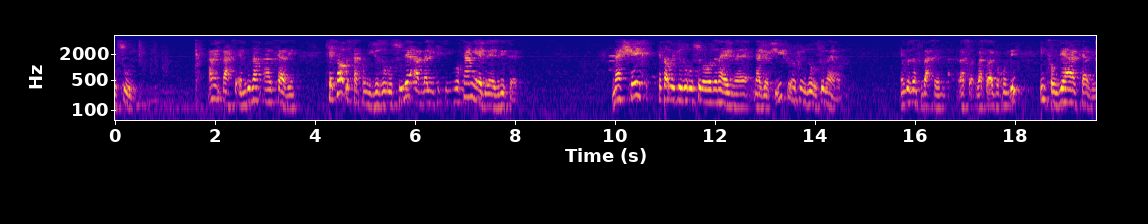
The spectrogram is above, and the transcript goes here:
اصول همین بحث امروز هم عرض کردیم. کتاب سکونی جزء اصوله اولین کسی گفتم همین ابن ادریسه. نه شیخ کتاب جزء اصول آورده نه ابن نجاشی شون جزء اصول نیورده امروز تو بحث وسائل بخوندید این توضیح عرض کردیم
